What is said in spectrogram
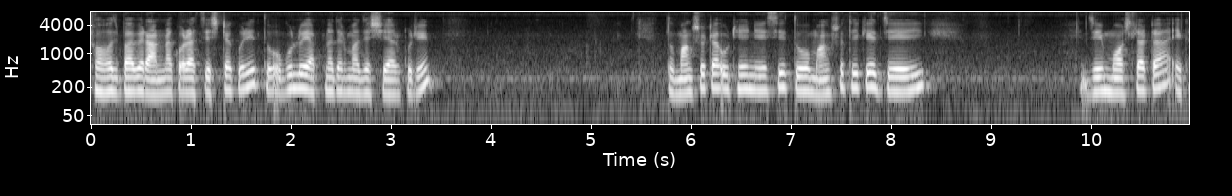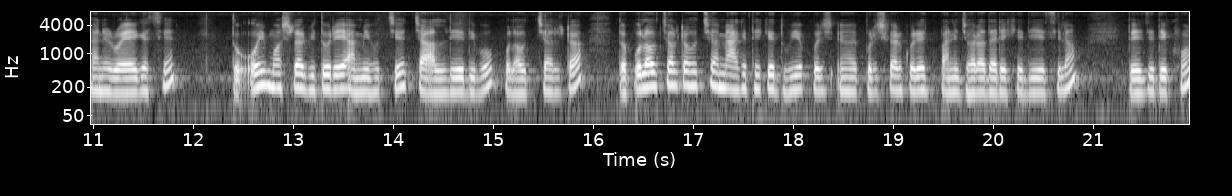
সহজভাবে রান্না করার চেষ্টা করি, তো ওগুলোই আপনাদের মাঝে শেয়ার করি। তো মাংসটা উঠিয়ে নিয়েছি, তো মাংস থেকে যেই যে মশলাটা এখানে রয়ে গেছে, তো ওই মশলার ভিতরে আমি হচ্ছে চাল দিয়ে দিব, পোলাও চালটা। তো পোলাও চালটা হচ্ছে আমি আগে থেকে ধুয়ে পরিষ্কার করে পানি ঝরাদা রেখে দিয়েছিলাম। তো এই যে দেখুন,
